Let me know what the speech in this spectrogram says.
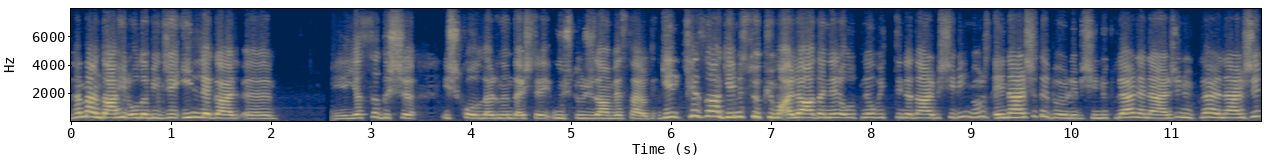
hemen dahil olabileceği illegal e, e, yasa dışı iş kollarının da işte uyuşturucudan vesaire. Keza gemi sökümü alada ne olup ne bittiğine dair bir şey bilmiyoruz. Enerji de böyle bir şey. Nükleer enerji, nükleer enerji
